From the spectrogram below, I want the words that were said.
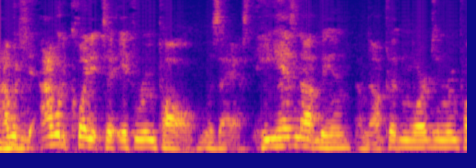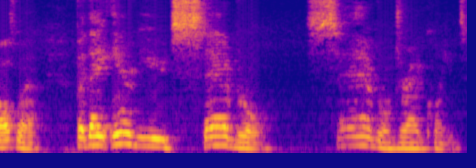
I would I would equate it to if RuPaul was asked. He has not been. I'm not putting words in RuPaul's mouth, but they interviewed several several drag queens.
